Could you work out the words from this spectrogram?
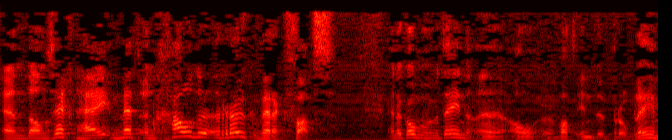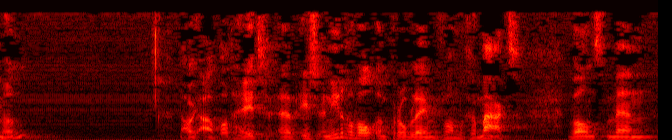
En dan zegt hij met een gouden reukwerkvat. En dan komen we meteen uh, al wat in de problemen. Nou ja, wat heet. Er is in ieder geval een probleem van gemaakt. Want men,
